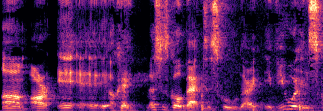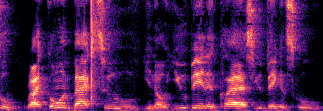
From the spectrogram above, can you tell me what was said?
um, are in, okay, let's just go back to school, right? If you were in school, right, going back to you know you being in class, you being in school,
